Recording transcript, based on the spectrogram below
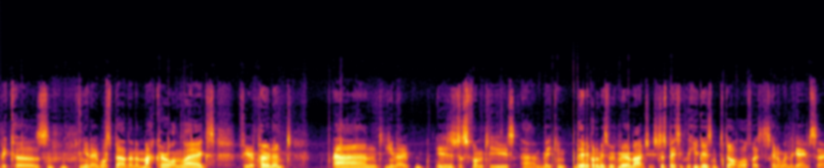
because, you know, what's better than a macro on legs for your opponent? And, you know, it is just fun to use. And making. The only problem is with Mirror Match, it's just basically who goes into Dark Law first is going to win the game. So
